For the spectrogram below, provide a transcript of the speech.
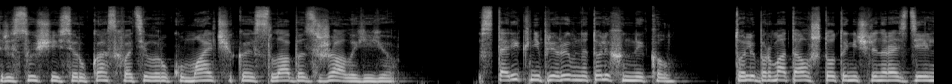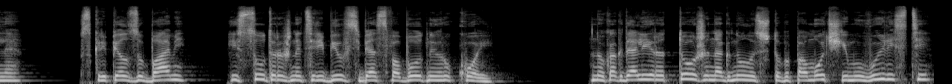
Трясущаяся рука схватила руку мальчика и слабо сжала ее. Старик непрерывно то ли хныкал, то ли бормотал что-то нечленораздельное, скрипел зубами и судорожно теребил себя свободной рукой. Но когда Лира тоже нагнулась, чтобы помочь ему вылезти,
